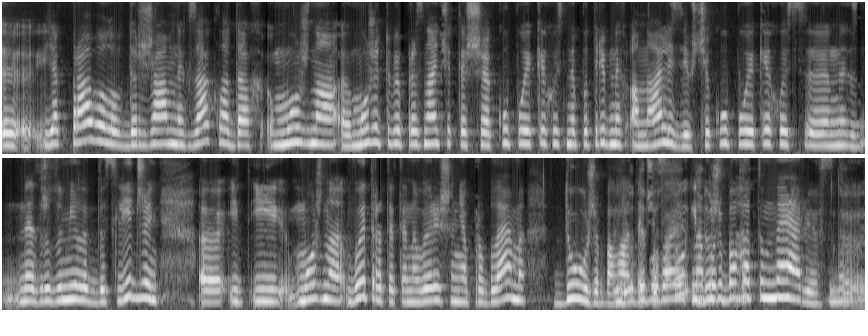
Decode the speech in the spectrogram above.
е, як правило, в державних закладах можна, е, можуть тобі призначити ще купу якихось непотрібних аналізів, ще купу якихось е, незрозумілих досліджень, е, і, і можна витратити на вирішення проблеми дуже багато Люди часу і дуже багато нервів, Да. е,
